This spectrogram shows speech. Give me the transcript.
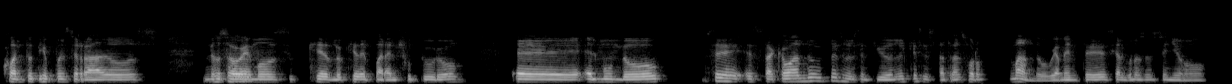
cuánto tiempo encerrados, no sabemos qué es lo que depara el futuro. Eh, el mundo se está acabando pues, en el sentido en el que se está transformando. Obviamente, si algo nos enseñó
